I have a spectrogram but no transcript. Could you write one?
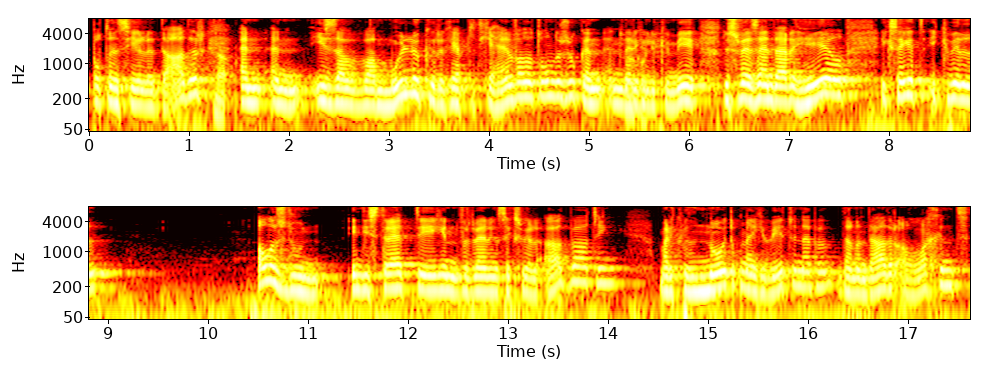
potentiële dader. Ja. En, en is dat wat moeilijker? Je hebt het geheim van het onderzoek en, en dergelijke meer. Dus wij zijn daar heel... Ik zeg het, ik wil alles doen in die strijd tegen verdwijning en seksuele uitbuiting, maar ik wil nooit op mijn geweten hebben dat een dader al lachend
